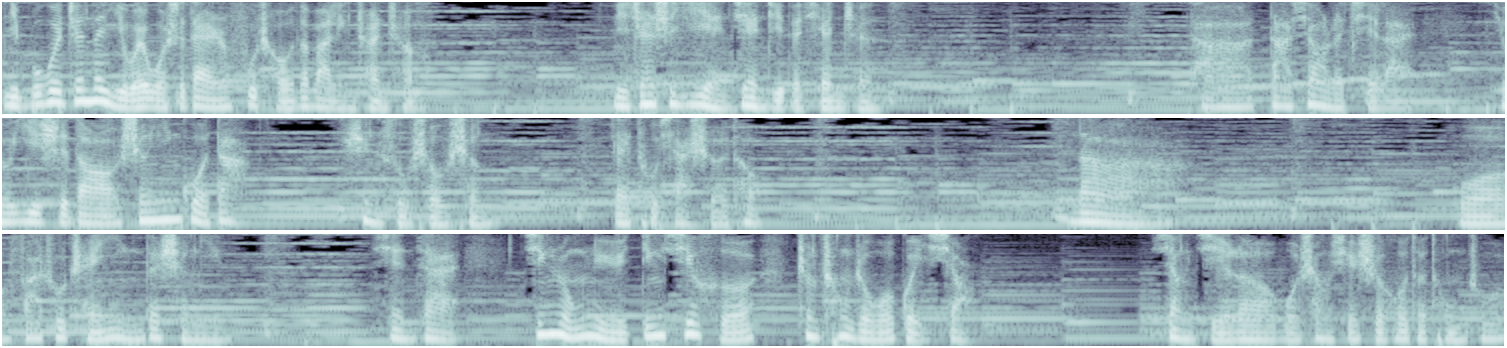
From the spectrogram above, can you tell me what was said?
你不会真的以为我是待人复仇的吧，林川城？你真是一眼见底的天真。他大笑了起来，又意识到声音过大，迅速收声，再吐下舌头。那，我发出沉吟的声音。现在，金融女丁西河正冲着我鬼笑，像极了我上学时候的同桌。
